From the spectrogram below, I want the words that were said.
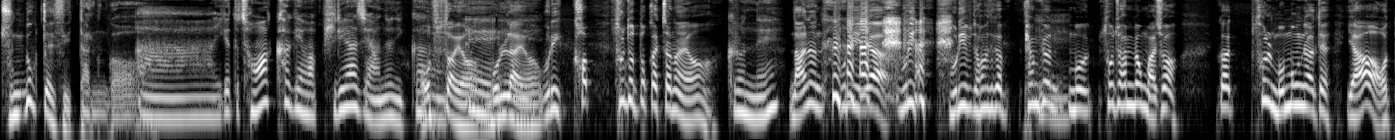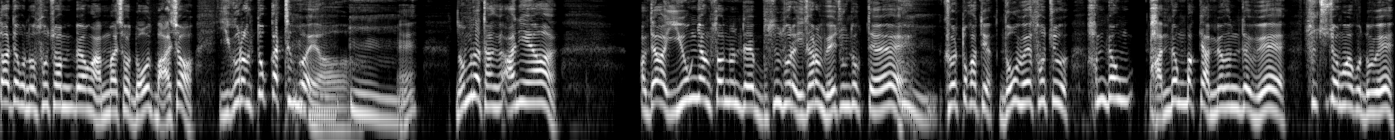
중독될 수 있다는 거 아, 이게 또 정확하게 막 비례하지 않으니까. 없어요. 예, 몰라요. 예. 우리 컵 술도 똑같잖아요. 그렇네. 나는 우리 야 우리 우리 그러니까 평균 예. 뭐 소주 한 병 마셔. 그러니까 술 못 먹는 한테 야 어따 대고 너 소주 한 병 안 마셔. 너 마셔. 이거랑 똑같은 거예요. 음. 예? 너무나 당연 아니야. 아, 내가 이용량 썼는데 무슨 소리야? 이 사람 왜 중독돼? 음. 그걸 똑같아요. 너 왜 소주 한 병 반 병밖에 안 먹었는데 왜 술 추정하고 너 왜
